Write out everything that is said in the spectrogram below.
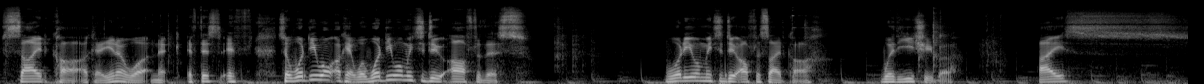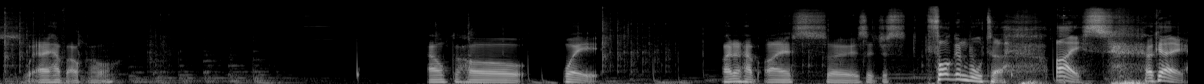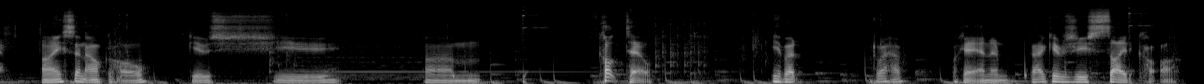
Sidecar. Okay, you know what, Nick? If this... if So what do you want... Okay, well, what do you want me to do after this? What do you want me to do after Sidecar? With YouTuber? Ice... Wait, I have alcohol. Alcohol... Wait. I don't have ice, so is it just fog and water? Ice. Okay. Ice and alcohol gives you um cocktail. Yeah, but do I have? Okay, and then that gives you sidecar.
